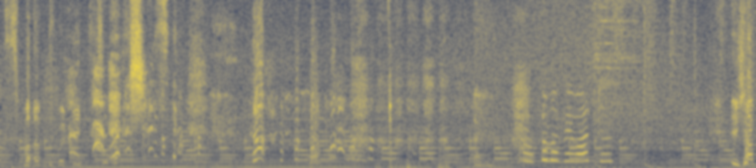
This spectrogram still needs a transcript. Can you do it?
Das war Polizei. Scheiße! Guck mal, wer war denn das? Ich hab,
